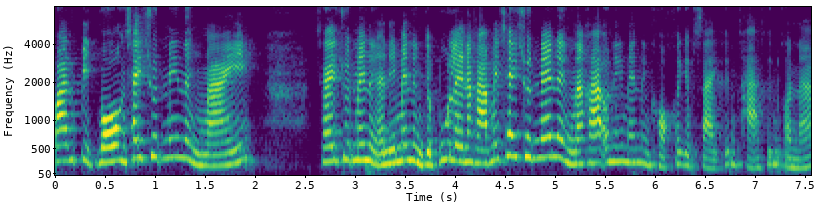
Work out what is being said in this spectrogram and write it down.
วันปิดวงใช้ชุดแม่หนึ่งไหม ใช้ชุดแม่หนึ่งอันนี้แม่หนึ่งจะพูดเลยนะคะ ไม่ใช่ชุดแม่หนึ่งนะคะ อันนี้แม่หนึ่งขอขยับสายขึ้นขาขึ้นก่อนนะ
